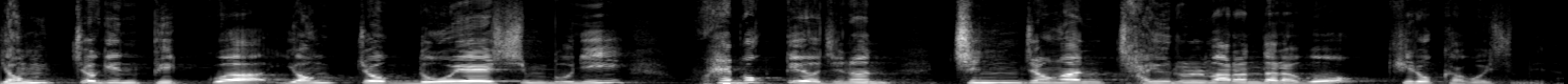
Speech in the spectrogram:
영적인 빛과 영적 노예의 신분이 회복되어지는 진정한 자유를 말한다라고 기록하고 있습니다.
